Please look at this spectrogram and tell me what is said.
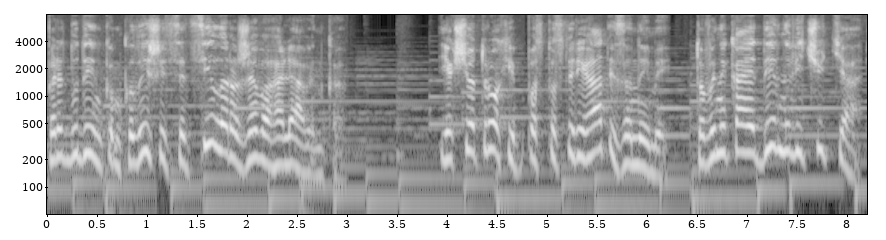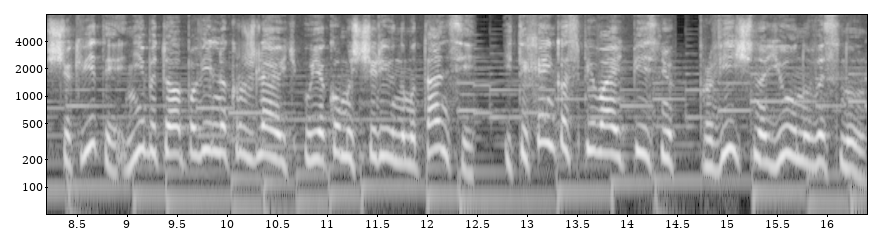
перед будинком колишиться ціла рожева галявинка. Якщо трохи поспостерігати за ними, то виникає дивне відчуття, що квіти нібито повільно кружляють у якомусь чарівному танці і тихенько співають пісню про вічно юну весну.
